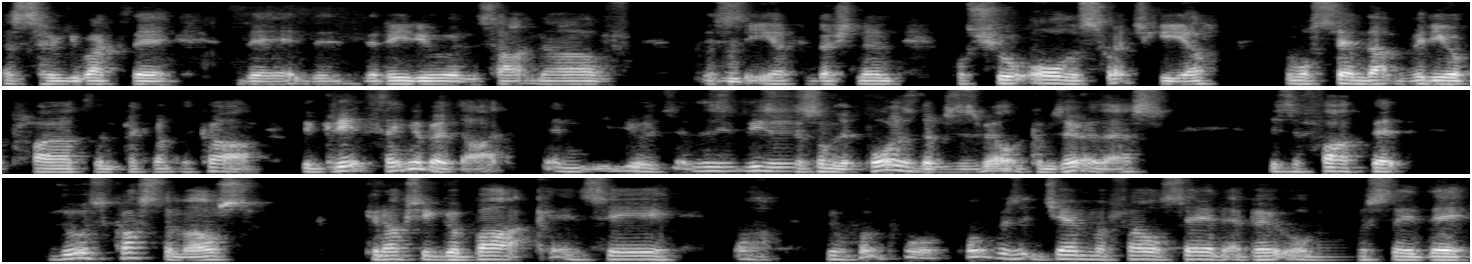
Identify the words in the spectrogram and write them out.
this is how you work the the the, the radio and the sat nav. This is the mm-hmm. air conditioning. We'll show all the switch gear and we'll send that video prior to them picking up the car. The great thing about that, and you know, these are some of the positives as well that comes out of this, is the fact that those customers can actually go back and say, "Oh, what, what, what, was it Jim Phil said about obviously the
